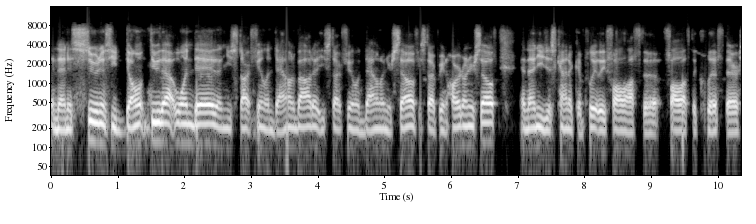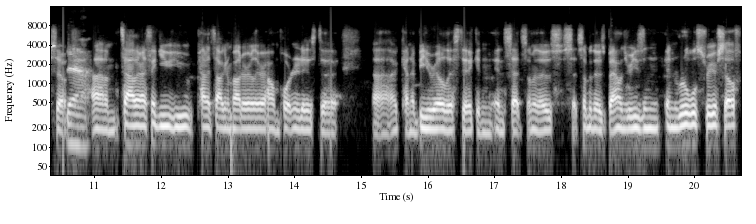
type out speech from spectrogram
And then as soon as you don't do that one day then you start feeling down about it. You start feeling down on yourself. You start being hard on yourself. And then you just kind of completely fall off the fall off the cliff there. So yeah. um, tyler i think you you kind of talking about earlier how important it is to uh, kind of be realistic and, and set some of those set some of those boundaries and, and rules for yourself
